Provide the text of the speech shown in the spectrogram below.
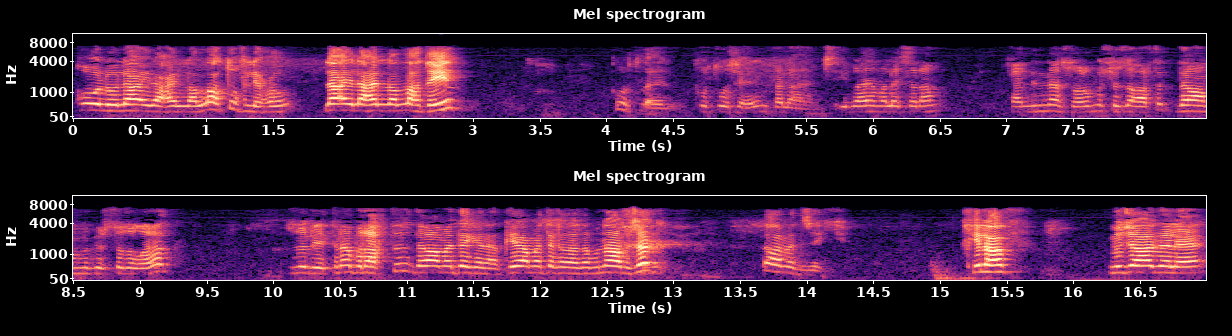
Kulu la ilahe illallah tuflihu. La ilahe illallah deyin. Kurtuluş erin falan. İşte İbrahim Aleyhisselam kendinden sonra bu sözü artık devamlı bir söz olarak zürriyetine bıraktı. Devam ede gelen. Kıyamete kadar da bu ne yapacak? Devam edecek. Hilaf, mücadele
